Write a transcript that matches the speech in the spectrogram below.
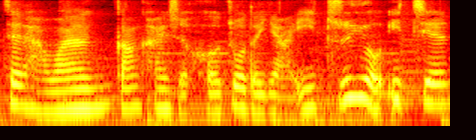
在台湾刚开始合作的牙医只有一间，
